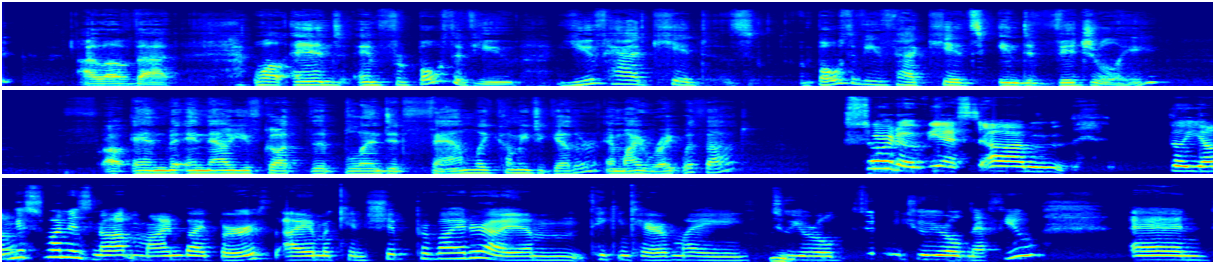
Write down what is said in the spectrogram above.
I love that. Well, and and for both of you, you've had kids both of you have had kids individually, uh, and and now you've got the blended family coming together. Am I right with that? Sort of, yes. Um, the youngest one is not mine by birth. I am a kinship provider. I am taking care of my hmm. two-year-old, two-year-old nephew, and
